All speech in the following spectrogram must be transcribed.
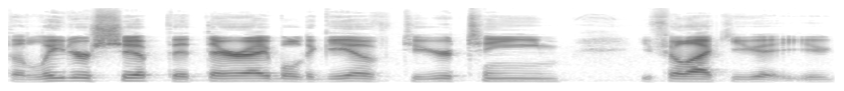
the leadership that they're able to give to your team. You feel like you you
